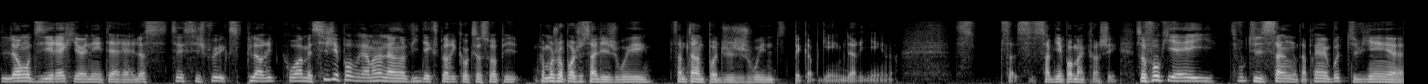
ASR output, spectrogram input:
là, on dirait qu'il y a un intérêt. Là, si, tu sais, si je peux explorer de quoi, mais si j'ai pas vraiment l'envie d'explorer quoi que ce soit, puis comme moi, je vais pas juste aller jouer, ça me tente pas de juste jouer une petite pick-up game de rien. Là. Ça, ça, ça vient pas m'accrocher. Ça, faut qu'il y ait, faut que tu le sentes. Après un bout, tu viens, euh,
